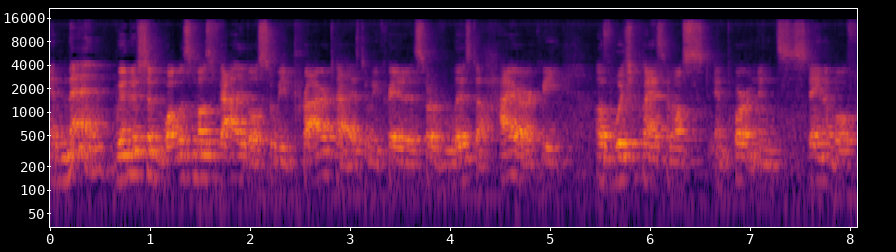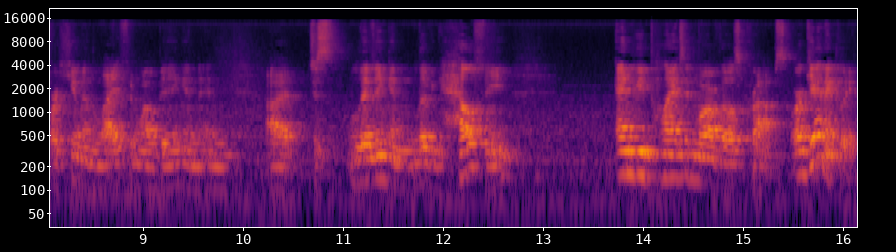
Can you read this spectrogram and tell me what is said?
And then we understood what was most valuable, so we prioritized and we created a sort of list, a hierarchy of which plants are most important and sustainable for human life and well-being and, and uh, just living and living healthy. And we planted more of those crops organically.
